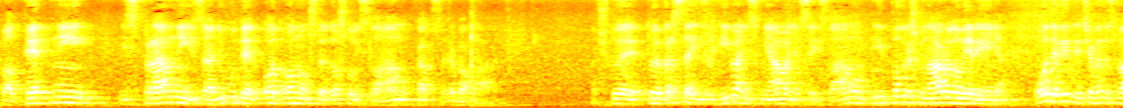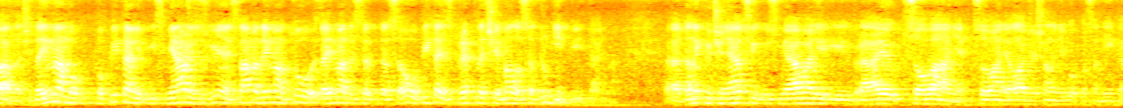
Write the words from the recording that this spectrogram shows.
kvalitetniji, ispravniji za ljude od onog što je došlo u islamu, kako se treba vladati. Znači, to je, to je vrsta izrugivanja, smijavanja sa islamom i pogrešku narodnog vjerenja. Ovdje vidite će jednu stvar, znači da imamo po pitanju ismijavanja i izrugivanja islama, da imamo tu, da ima da se, da se ovo pitanje sprepleće malo sa drugim pitanjima. Da neki učenjaci usmijavanje i braju psovanje, psovanje lađe šana njegovog poslanika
